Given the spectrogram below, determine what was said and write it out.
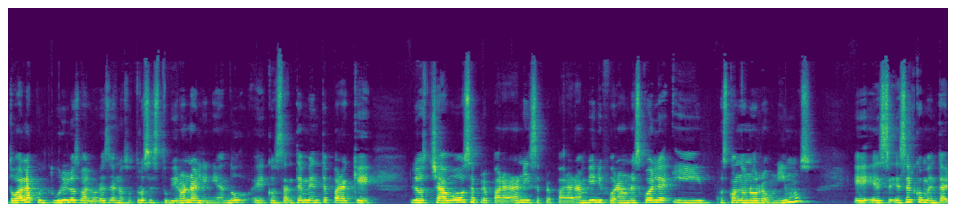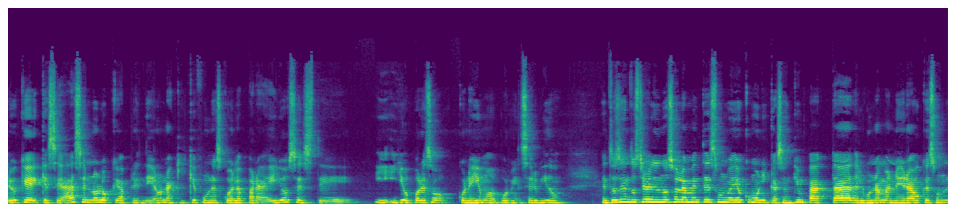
toda la cultura y los valores de nosotros estuvieron alineando eh, constantemente para que los chavos se prepararan y se prepararan bien y fueran a una escuela y pues cuando nos reunimos, eh, es, es, el comentario que, que, se hace, ¿no? Lo que aprendieron aquí, que fue una escuela para ellos, este, y, y yo por eso con ello me doy por bien servido. Entonces, Industrial no solamente es un medio de comunicación que impacta de alguna manera o que es un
